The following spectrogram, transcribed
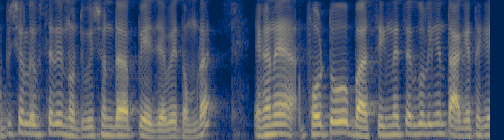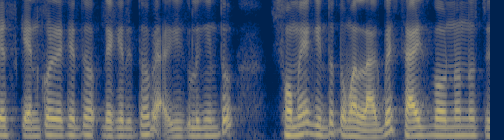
অফিসিয়াল ওয়েবসাইটে নোটিফিকেশনটা পেয়ে যাবে তোমরা। এখানে ফটো বা সিগনেচারগুলি কিন্তু আগে থেকে স্ক্যান করে রেখে রেখে দিতে হবে। আগেগুলি কিন্তু সময়ে কিন্তু তোমার লাগবে। সাইজ বা অন্যান্য যে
